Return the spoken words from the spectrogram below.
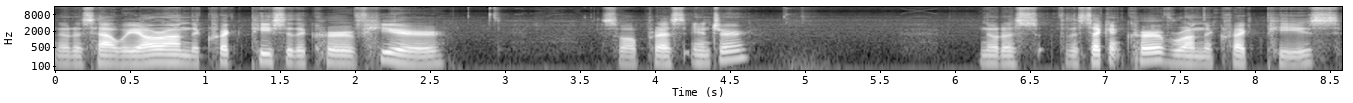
Notice how we are on the correct piece of the curve here. So I'll press enter. Notice for the second curve we're on the correct piece.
